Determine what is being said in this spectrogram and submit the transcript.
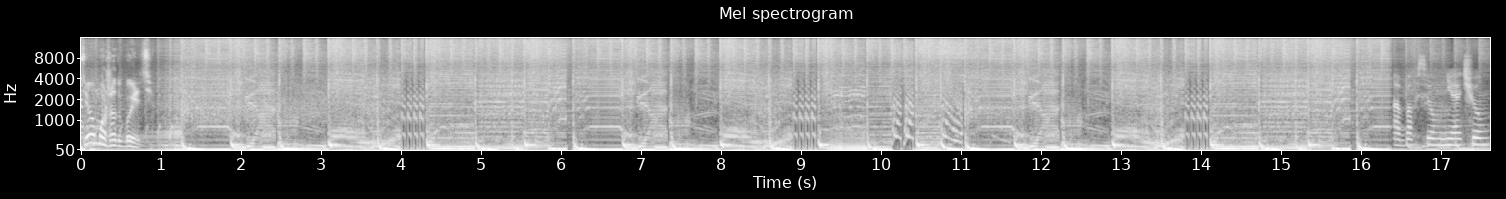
Все может быть. Обо всем ни о чем,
